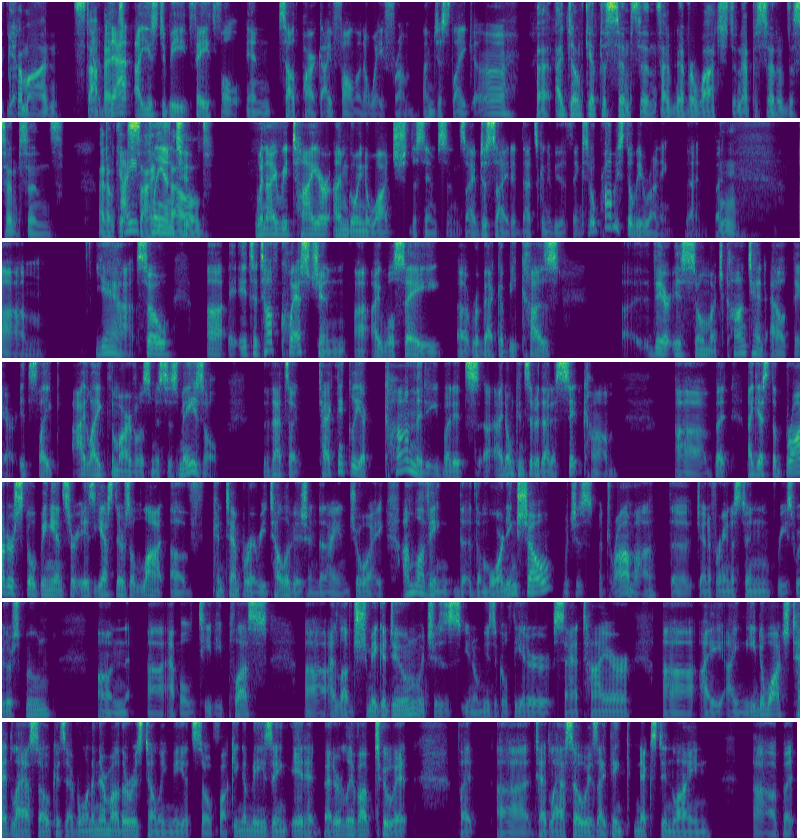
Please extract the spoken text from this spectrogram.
Yeah. come on, Yeah, stop it. That I used to be faithful in South Park. I've fallen away from. I'm just like, uh, but I don't get The Simpsons. I've never watched an episode of The Simpsons. I don't get I plan to. Seinfeld. when I retire, I'm going to watch The Simpsons. I've decided that's going to be the thing. So it'll probably still be running then. But Mm. um, yeah. So uh, it's a tough question, uh, I will say, uh, Rebecca, because uh, there is so much content out there. It's like I like the marvelous Mrs. Maisel. That's a technically a comedy, but it's uh, I don't consider that a sitcom. Uh, but I guess the broader scoping answer is yes, there's a lot of contemporary television that I enjoy. I'm loving the the morning show, which is a drama, the Jennifer Aniston, Reese Witherspoon on uh, Apple TV Plus. Uh, I loved Schmigadoon, which is you know musical theater satire. Uh, I I need to watch Ted Lasso because everyone and their mother is telling me it's so fucking amazing. It had better live up to it, but uh, Ted Lasso is I think next in line. Uh, but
